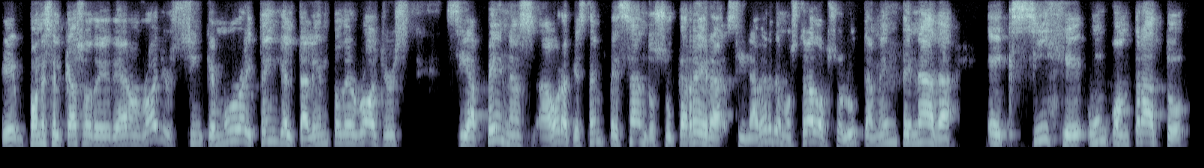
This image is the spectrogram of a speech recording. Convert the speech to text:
Eh, pones el caso de, de Aaron Rodgers, sin que Murray tenga el talento de Rodgers, si apenas ahora que está empezando su carrera, sin haber demostrado absolutamente nada, exige un contrato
